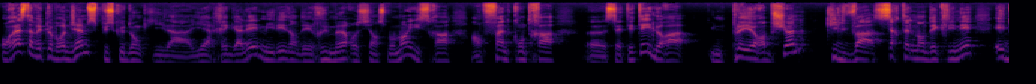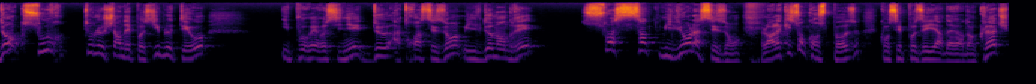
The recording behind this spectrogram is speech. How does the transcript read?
On reste avec LeBron James, puisque donc il a hier régalé, mais il est dans des rumeurs aussi en ce moment. Il sera en fin de contrat euh, cet été. Il aura une player option qu'il va certainement décliner. Et donc s'ouvre tout le champ des possibles. Théo, il pourrait re-signer deux à trois saisons, mais il demanderait 60 millions la saison. Alors la question qu'on se pose, qu'on s'est posée hier d'ailleurs dans Clutch,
